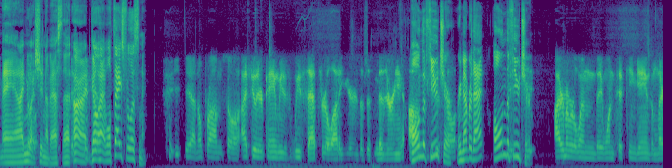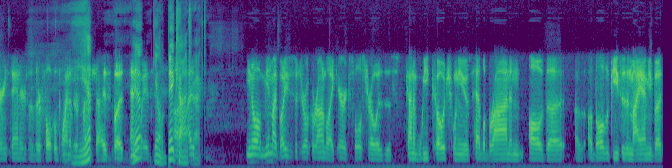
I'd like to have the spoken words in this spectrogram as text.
man, I knew I shouldn't have asked that. All right, go ahead. Well, thanks for listening. yeah, no problem. So I feel your pain. We've we've sat through a lot of years of this misery. Um, Own the future. Remember that? Own the future. I remember when they won 15 games and Larry Sanders was their focal point of their Yep. franchise. But anyways, Yep. Give him a big um, I- contract. you know, me and my buddies used to joke around like Erik Spoelstra was this kind of weak coach when he was had LeBron and all of the of, of all the pieces in Miami, but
